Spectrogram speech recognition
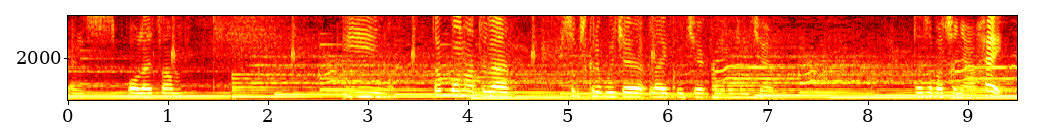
Więc polecam. I no, to było na tyle. Subskrybujcie, lajkujcie, komentujcie. Do zobaczenia. Hej!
